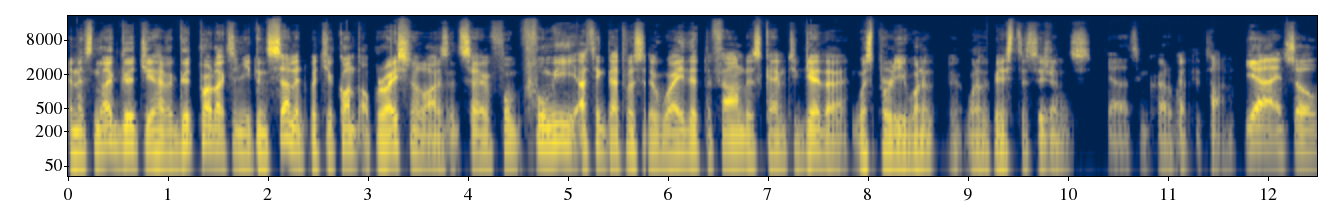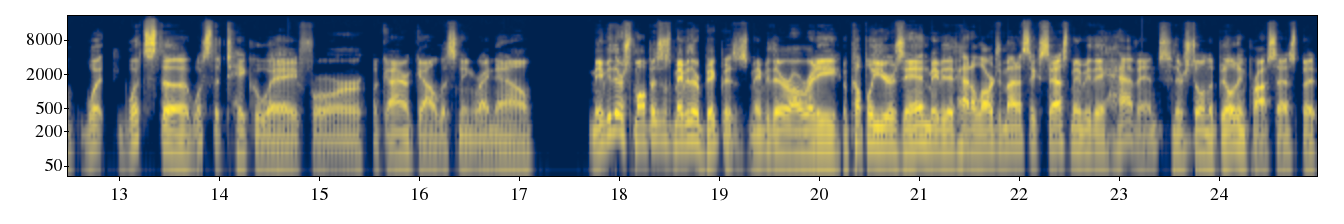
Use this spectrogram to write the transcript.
And it's no good you have a good product and you can sell it, but you can't operationalize it. So for, for me, I think that was the way that the founders came together was probably one of the, one of the best decisions. Yeah, that's incredible at the time. Yeah, and so what what's the what's the takeaway for a guy or gal listening right now? Maybe they're a small business, maybe they're big business, maybe they're already a couple years in, maybe they've had a large amount of success, maybe they haven't. They're still in the building process, but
